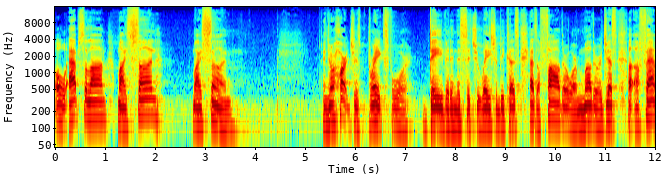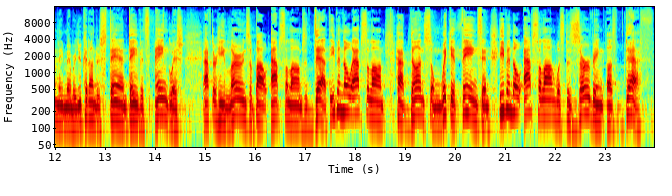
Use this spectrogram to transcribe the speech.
O Absalom, my son, my son. And your heart just breaks for David in this situation because, as a father or mother or just a, family member, you could understand David's anguish after he learns about Absalom's death. Even though Absalom had done some wicked things, and even though Absalom was deserving of death,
